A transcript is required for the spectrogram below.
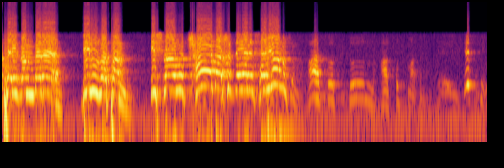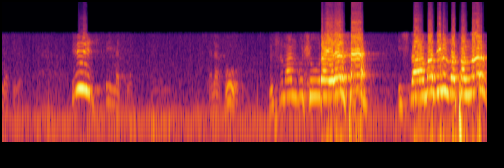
peygambere dil uzatan, İslam'ı çağdaşı diyeni seviyor musun? Ha tuttun, ha tutmadın. Hiç kıymeti yok. Hiç kıymeti yok. Mesele bu. Müslüman bu şuura ererse İslam'a dil uzatanlar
